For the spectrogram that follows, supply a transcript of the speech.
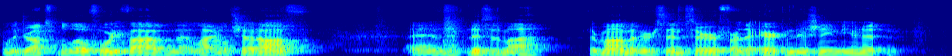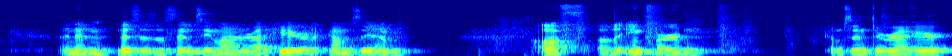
When it drops below 45, that light will shut off. And this is my thermometer sensor for the air conditioning unit. And then this is the sensing line right here that comes in off of the Inkbird. Comes in through right here.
